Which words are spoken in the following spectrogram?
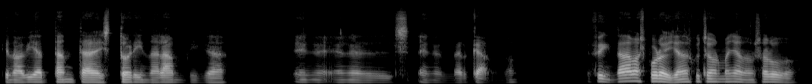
que no había tanta historia inalámbrica en, en, el, en el mercado, ¿no? En fin, nada más por hoy, ya nos escuchamos mañana, un saludo.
